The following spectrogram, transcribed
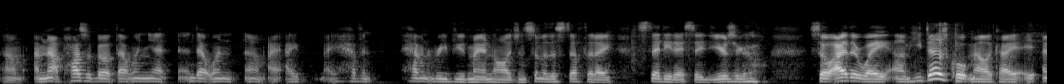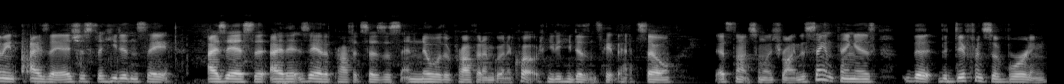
Um, I'm not positive about that one yet. And that one, um, I, I, I haven't haven't reviewed my knowledge and some of the stuff that I studied, I studied years ago. So either way, um, he does quote Malachi. I mean Isaiah. It's just that he didn't say Isaiah. Isaiah the prophet says this, and no other prophet I'm going to quote. He he doesn't say that. So that's not so much wrong. The same thing is the the difference of wording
